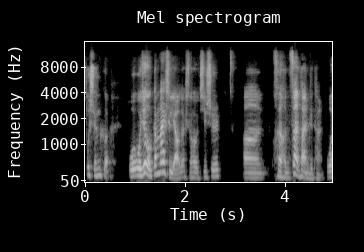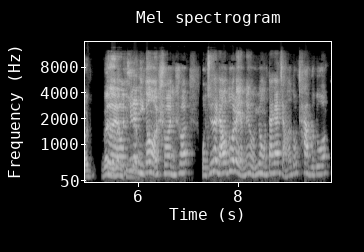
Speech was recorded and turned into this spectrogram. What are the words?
不深刻。我我觉得我刚开始聊的时候，其实。嗯，很很泛泛之谈。我问对，我记得你跟我说，你说我觉得聊多了也没有用，大家讲的都差不多。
